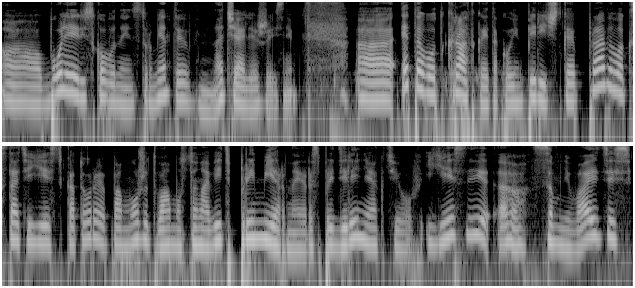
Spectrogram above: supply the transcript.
более рискованные инструменты в начале жизни. А, это вот краткое такое эмпирическое правило, кстати, есть, которое поможет вам установить примерное распределение активов. Если а, сомневаетесь,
